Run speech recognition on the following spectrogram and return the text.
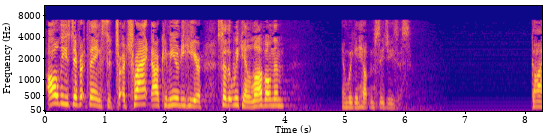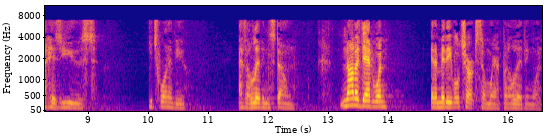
All these different things to tr- attract our community here so that we can love on them and we can help them see Jesus. God has used each one of you as a living stone. Not a dead one in a medieval church somewhere, but a living one.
